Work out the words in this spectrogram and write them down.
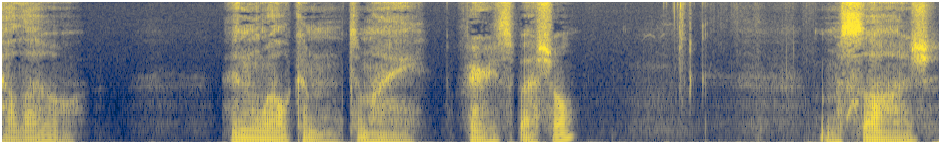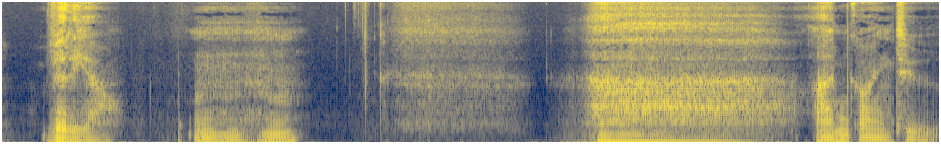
Hello, and welcome to my very special massage video. Mm-hmm. I'm going to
